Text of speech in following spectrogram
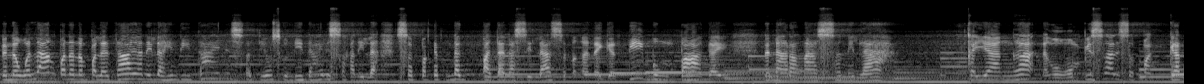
na nawala ang pananampalataya nila hindi dahil sa Diyos, kundi dahil sa kanila, sapagkat nagpadala sila sa mga negatibong bagay na naranasan nila. Kaya nga, nangungumpisal sapagkat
